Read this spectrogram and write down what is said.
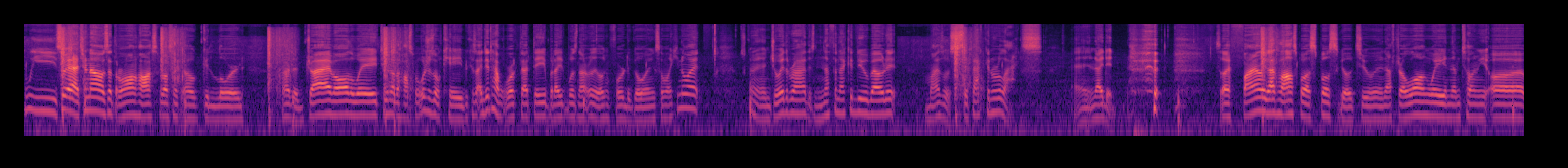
We so yeah, it turned out I was at the wrong hospital. I was like, oh good lord. I had to drive all the way to another hospital, which is okay because I did have work that day, but I was not really looking forward to going. So I'm like, you know what? I'm just gonna enjoy the ride. There's nothing I could do about it. Might as well sit back and relax. And I did. so I finally got to the hospital I was supposed to go to, and after a long wait and them telling me, uh,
